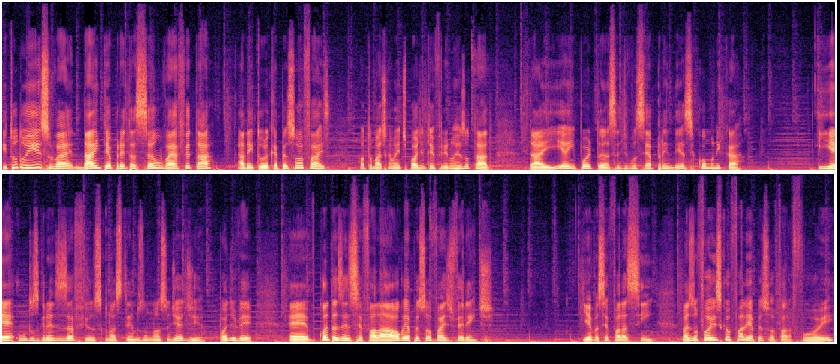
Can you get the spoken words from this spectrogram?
E tudo isso vai da interpretação vai afetar a leitura que a pessoa faz, automaticamente pode interferir no resultado. Daí a importância de você aprender a se comunicar. E é um dos grandes desafios que nós temos no nosso dia a dia. Pode ver. é, quantas vezes você fala algo e a pessoa faz diferente? E aí você fala assim, mas não foi isso que eu falei. A pessoa fala, foi.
